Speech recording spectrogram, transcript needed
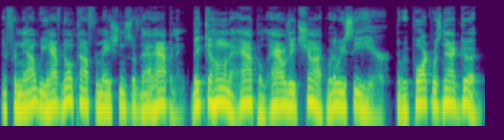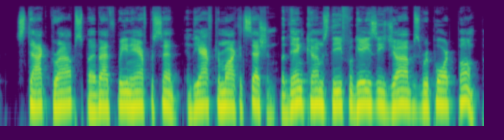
And for now, we have no confirmations of that happening. Big Kahuna, Apple, hourly chart, what do we see here? The report was not good. Stock drops by about 3.5% in the aftermarket session. But then comes the Fugazi jobs report pump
